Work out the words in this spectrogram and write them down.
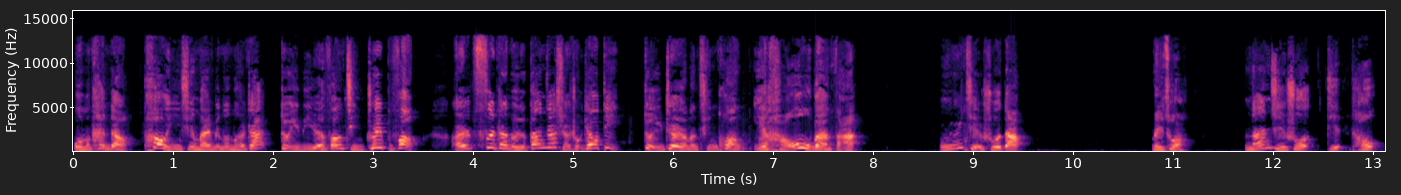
我们看到炮隐姓埋名的哪吒对李元芳紧追不放，而次战队的当家选手妖帝对这样的情况也毫无办法。女解说道：“没错。”男解说点头。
